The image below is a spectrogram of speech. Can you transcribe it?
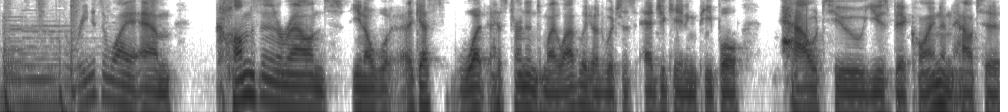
The reason why I am comes in around, you know, I guess what has turned into my livelihood, which is educating people how to use Bitcoin and how to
